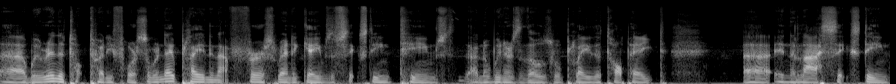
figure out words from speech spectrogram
uh, we were in the top 24, so we're now playing in that first round of games of 16 teams, and the winners of those will play the top eight uh, in the last 16.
